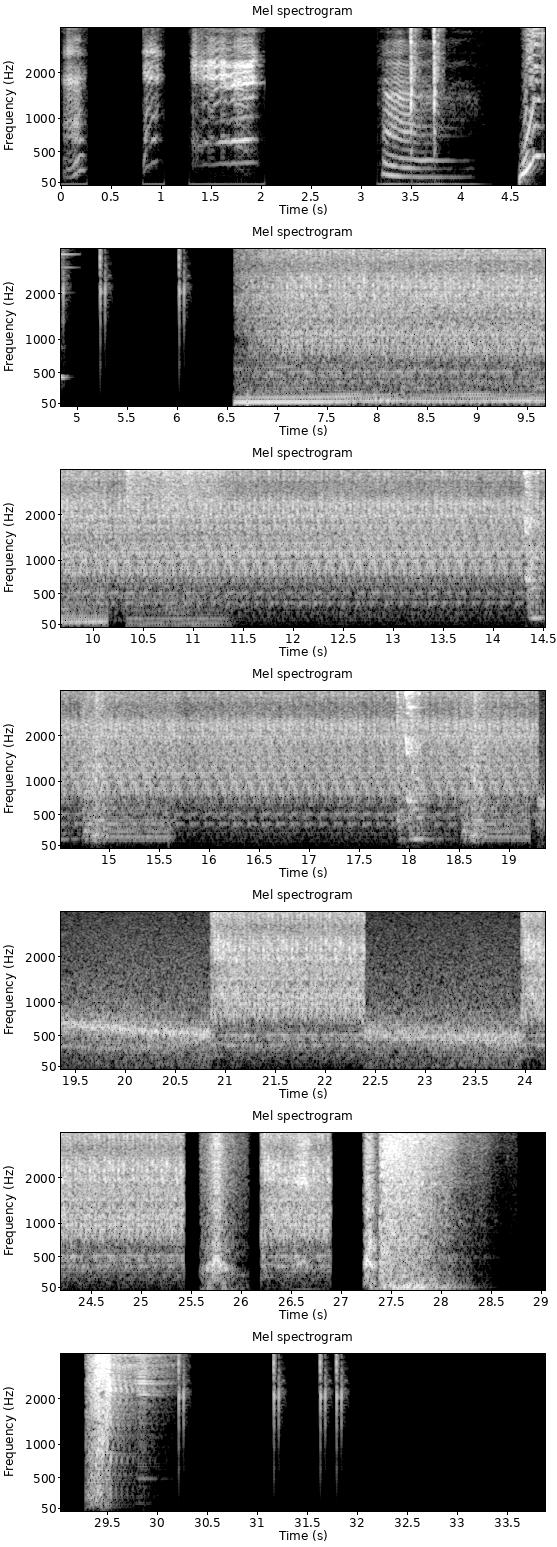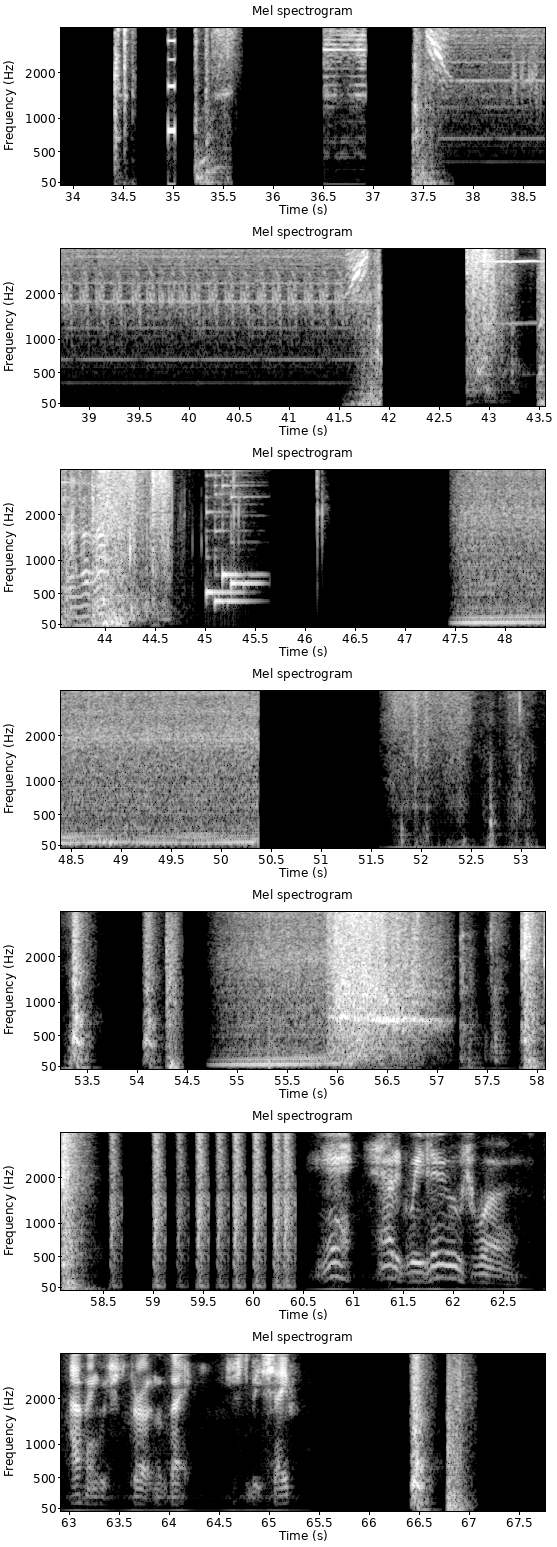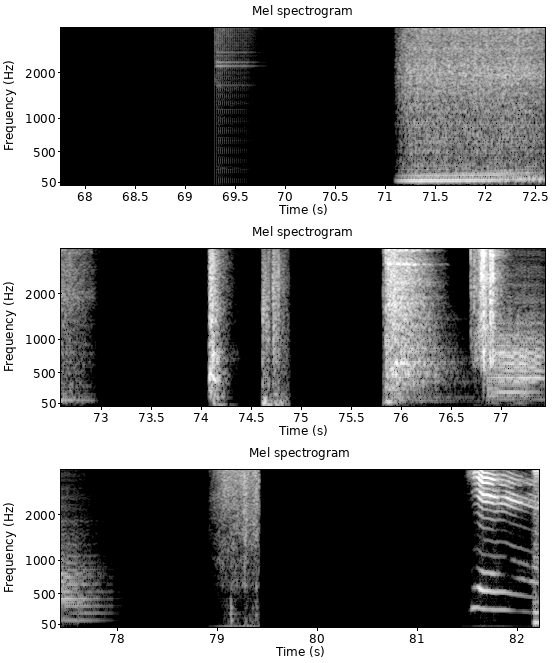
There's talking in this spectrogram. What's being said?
Huh? Hmm. How did we lose one? I think we should throw it in the bay, just to be safe. Yeah!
